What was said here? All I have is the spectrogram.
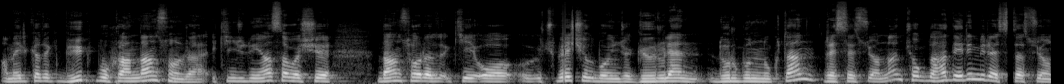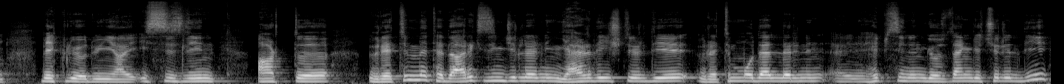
Amerika'daki büyük buhrandan sonra 2. Dünya Savaşı'dan sonraki o 3-5 yıl boyunca görülen durgunluktan, resesyondan çok daha derin bir resesyon bekliyor dünyayı. İşsizliğin arttığı, üretim ve tedarik zincirlerinin yer değiştirdiği, üretim modellerinin e, hepsinin gözden geçirildiği,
